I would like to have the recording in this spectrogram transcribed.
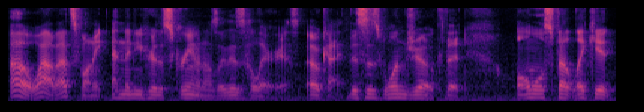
oh wow that's funny and then you hear the scream and i was like this is hilarious okay this is one joke that almost felt like it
